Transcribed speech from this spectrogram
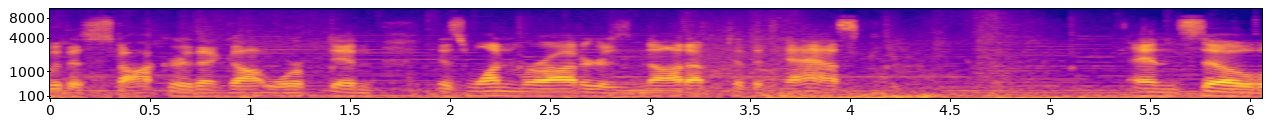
with a Stalker that got warped in. This one Marauder is not up to the task. And so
